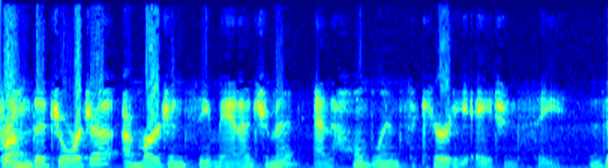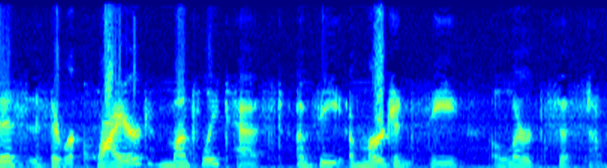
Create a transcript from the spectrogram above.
From the Georgia Emergency Management and Homeland Security Agency, this is the required monthly test of the Emergency Alert System.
